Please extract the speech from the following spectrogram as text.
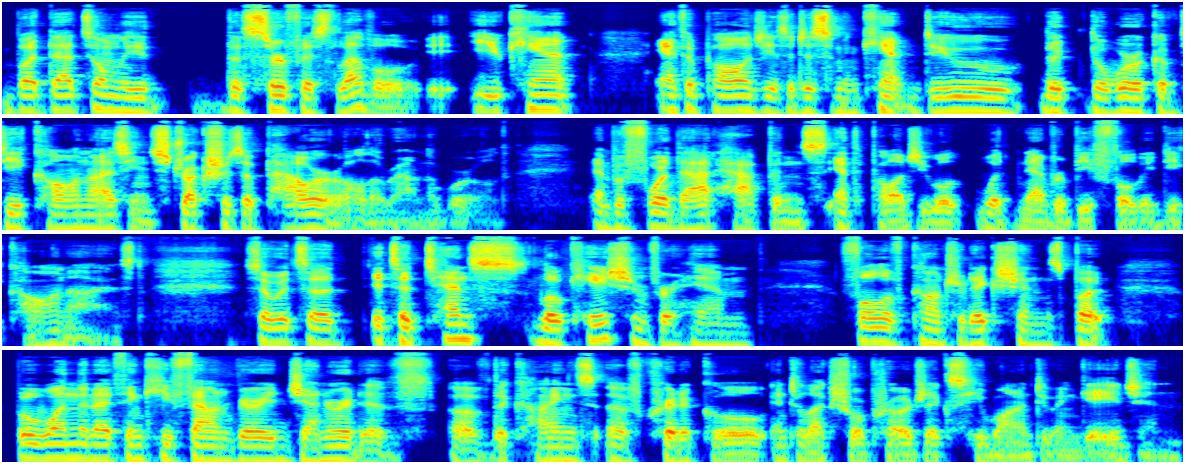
but that's only the surface level. You can't, anthropology as a discipline can't do the, the work of decolonizing structures of power all around the world. And before that happens, anthropology will, would never be fully decolonized. So it's a it's a tense location for him, full of contradictions, but but one that I think he found very generative of the kinds of critical intellectual projects he wanted to engage in.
